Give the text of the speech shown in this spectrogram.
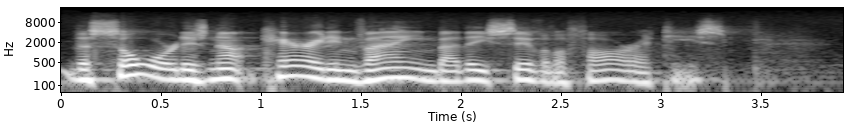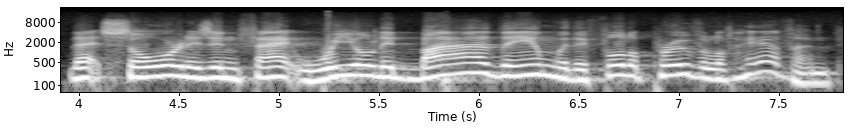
the sword is not carried in vain by these civil authorities. That sword is in fact wielded by them with the full approval of heaven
